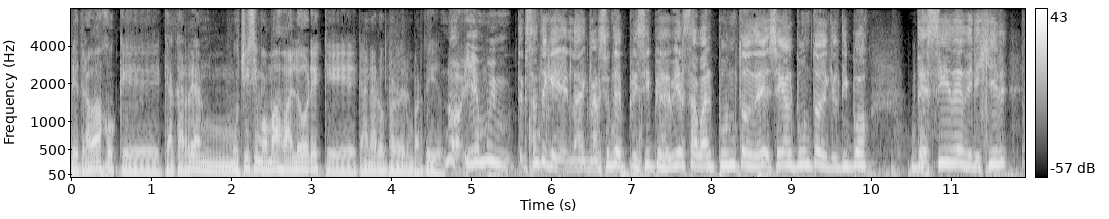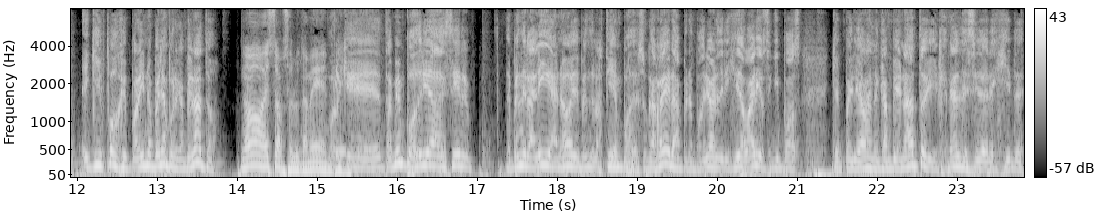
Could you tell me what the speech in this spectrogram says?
de trabajos que, que acarrean muchísimo más valores que ganar o perder un partido. No, y es muy interesante que la declaración de principios de Bielsa va al punto de, llega al punto de que el tipo decide dirigir equipos que por ahí no pelean por el campeonato. No, eso absolutamente. Porque también podría decir, depende de la liga, ¿no? Y depende de los tiempos de su carrera, pero podría haber dirigido varios equipos que peleaban el campeonato y en general decidió elegir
